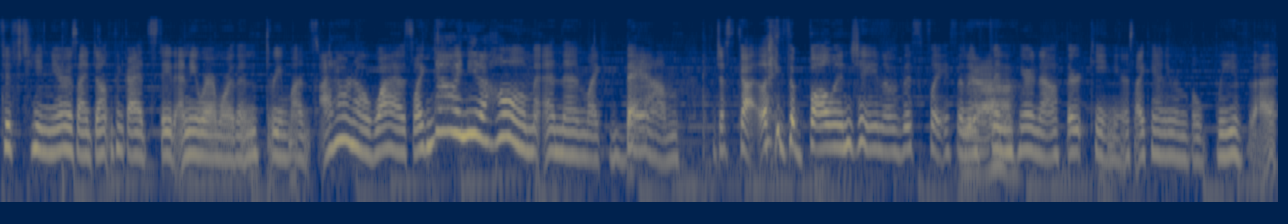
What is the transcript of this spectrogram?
15 years, I don't think I had stayed anywhere more than three months. I don't know why. I was like, no, I need a home. And then like, bam, just got like the ball and chain of this place. And I've been here now 13 years. I can't even believe that.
